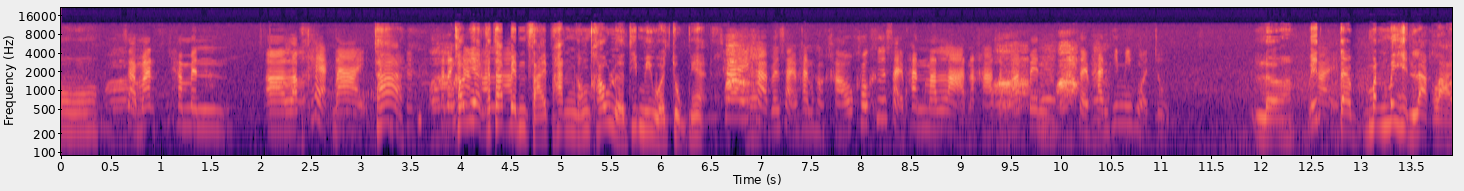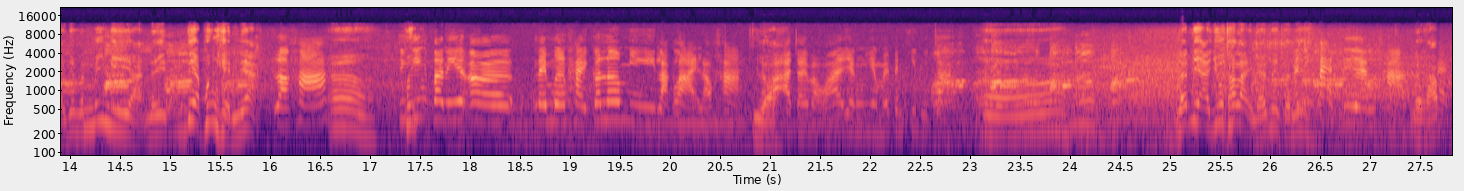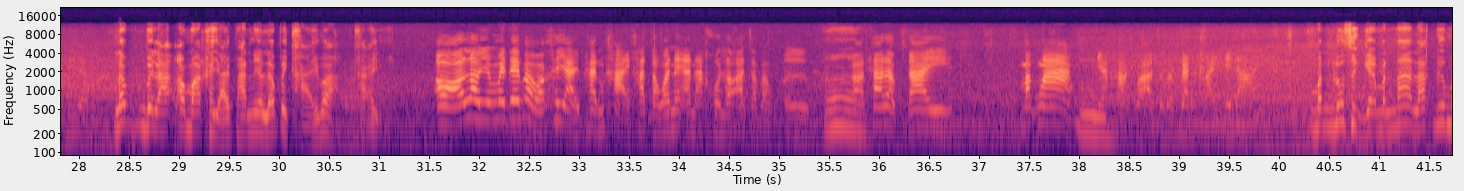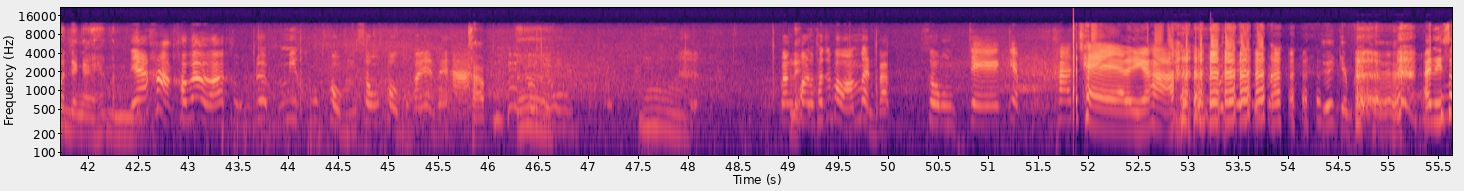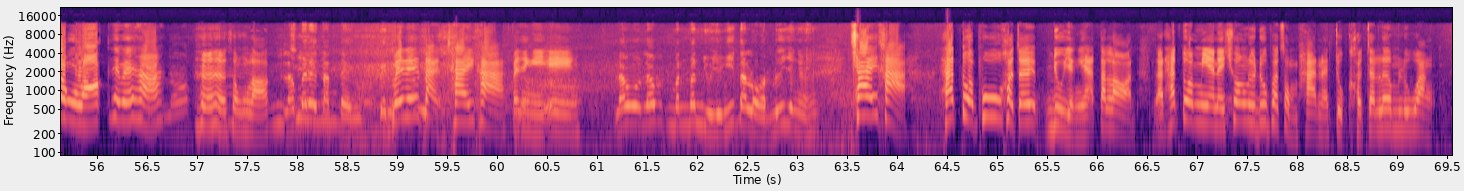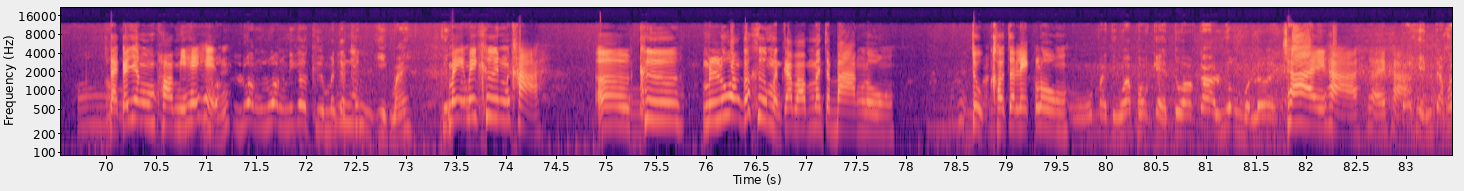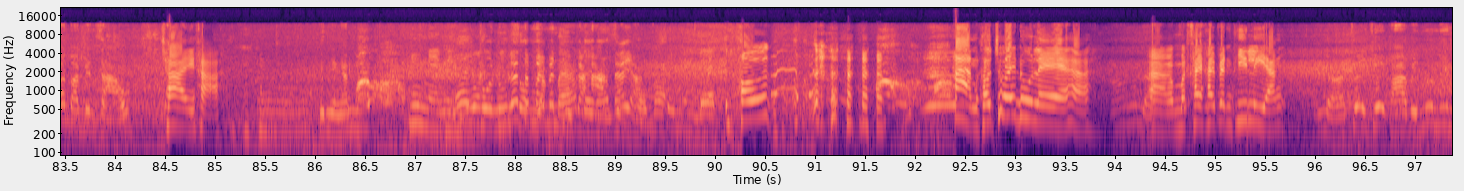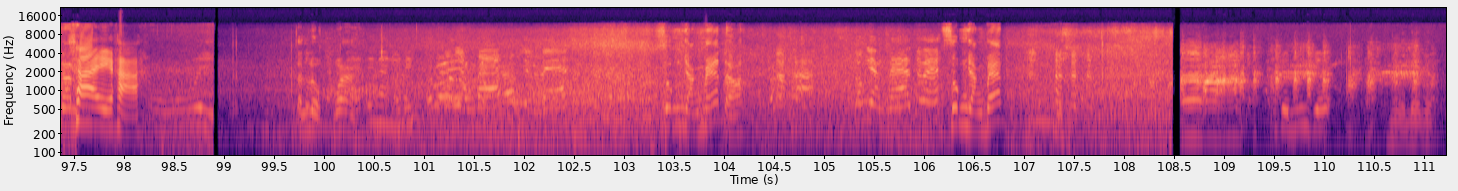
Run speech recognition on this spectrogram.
สามารถทำเป็นอ่ารับแขกได้ถ้าพนักงานเขาเรียกต้อนรับถ้าเป็นสายพันธุ์ของเขาเหรือที่มีหัวจุกเนี่ย ใช่ค่ะ เป็นสายพันธุ์ของเขา เขาคือสายพันธุ์มันหลาดนะคะ แต่ว่าเป็นสายพันธุ์ที่มีหัวจุก เหรอเอ๊ะใช่ แต่มันไม่เห็นหลากหลายเนี่ยมันไม่มีอะในเนี่ยเพิ่งเห็นเนี่ย เหรอคะ เออจเพิ่ริงๆ ตอนนี้เอ่อ ในเมืองไทยก็เริ่มมีหลากหลายแล้วค่ะเหรอ แต่ว่าอาจจะแบบว่ายังยังไม่เป็นที่รู้จักอ๋อแล้วเนี่ยอายุเท่าไหร่แล้วเนี่ยตออันนนี้ นี้แปดเดือนค่ะเหรอครับ แปดเดือนแล้วเวลาเอามาขยายพันธุ์เนี่ยแล้วไปขายป่ะขาย อ๋อเรายังไม่ได้แบบว่าขยายพันธุ์ขายค่ะ แต่ว่าในอนาคตเราอาจจะแบบเอออืมอ่าถ้าแบบได้มากอืมๆเนี่ยค่ะก็อาจจะแบบแบ่งขายให้ได้ มันรู้สึกไงมันน่ารักหรือมันยังไงฮะมันเนี่ยค่ะเขาแบบว่ามีผมทรงผมเขาเห็นไหมคะ ครับเอออืมบางคนเขาจะบอกว่าเหมือนแบบทรงเจ๊เก็บค่าแชร์อะไรอย่างเงี้ยค่ะ เจ๊เก็บกาแฟอันนี้ทรงล็อกใช่ไหมคะล็อกทรงล็อก แล้วไม่ได้ตัดแต่งเป็นไม่ได้แต่งใช่ค่ะ เป็นอย่างนี้เอง แล้วแล้วมันมันอยู่อย่างนี้ตลอดหรือยังไงฮะใช่ค่ะ ถ้าตัวผู้เขาจะอยู่อย่างเงี้ยตลอด แต่ถ้าตัวเมียในช่วงฤดูผสมพันธุ์นะจุกเขาจะเริ่มร่วง แต่ก็ยังพอมีให้เห็นล่วงล่วงนี่ก็คือมันจะขึ้นอีกไหมขึ้นไม่ต่อ ไม่ขึ้นค่ะ เออคือมันร่วงก็คือเหมือนกับว่ามันจะบางลง จุกเขาจะเล็กลง โอ้หมายถึงว่าพอแก่ตัวก็ล่วงหมดเลย ใช่ค่ะใช่ค่ะ ก็เห็นจากว่าตอนเป็นสาว ใช่ค่ะเป็นอย่างนั้นไหมนี่ไงมีเอ้ยตัวนู้นแล้วทำไมมันอยู่กับหางได้อะทรงอย่างแบดเขาห่านเขาช่วยดูแลค่ะอ่าคล้ายๆเป็นพี่เลี้ยงเหรอช่วยช่วยพาไปนู่นนี่นั่นใช่ค่ะโอ้ยตลกว่าอย่างแบดต้องอย่างแบดทรงอย่างแมสเหรอต้องอย่างแบดใช่ไหมทรงอย่างแบด เดี๋ยวนี้เยอะเนี่ยเนี่ยเนี่ย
